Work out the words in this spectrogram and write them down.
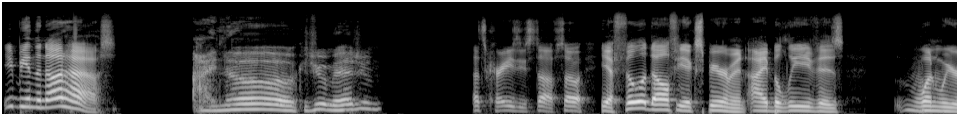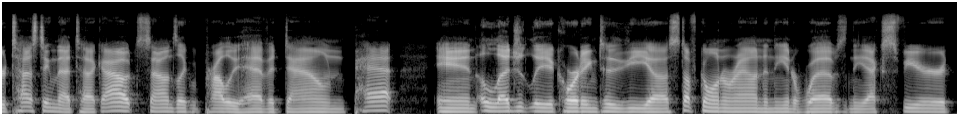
You'd be in the nut house. I know. Could you imagine? That's crazy stuff. So yeah, Philadelphia experiment, I believe, is when we were testing that tech out. Sounds like we probably have it down pat. And allegedly, according to the uh, stuff going around in the interwebs and the X sphere, it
